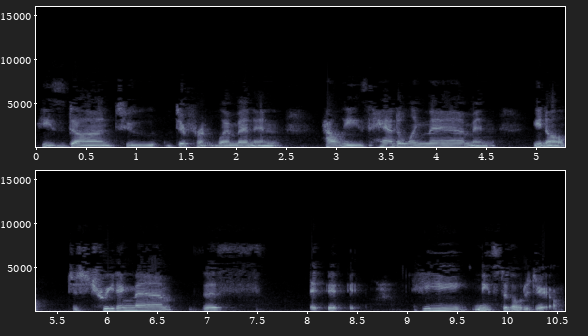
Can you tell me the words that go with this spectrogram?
he's done to different women and how he's handling them and, you know, just treating them, this, it, it, it, he needs to go to jail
